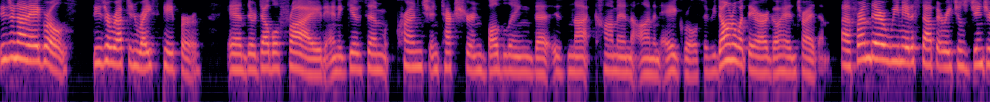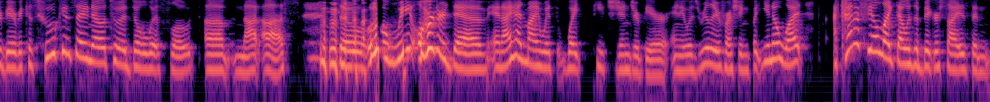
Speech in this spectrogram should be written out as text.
these are not egg rolls. These are wrapped in rice paper and they're double fried and it gives them crunch and texture and bubbling that is not common on an egg roll. So if you don't know what they are, go ahead and try them. Uh, from there, we made a stop at Rachel's Ginger Beer because who can say no to a Dole Whip float? Um, not us. So we ordered them and I had mine with white peach ginger beer and it was really refreshing. But you know what? I kind of feel like that was a bigger size than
